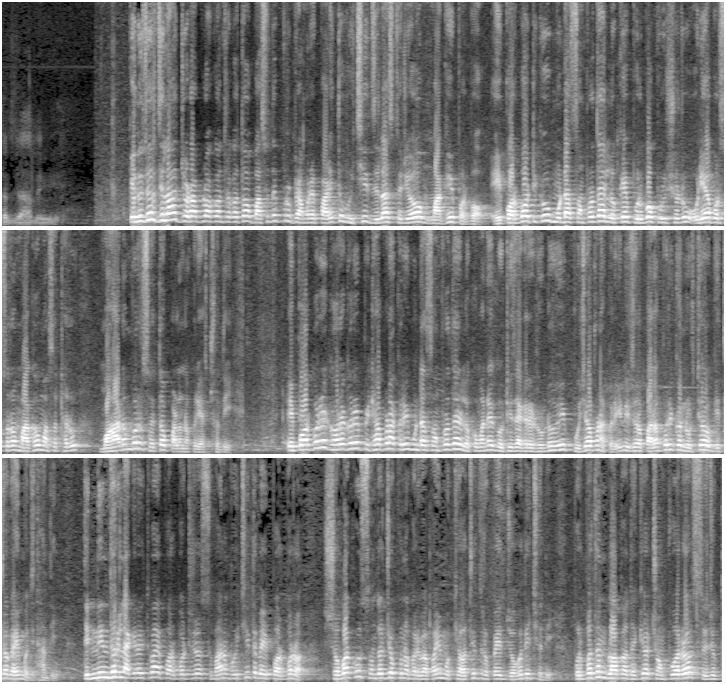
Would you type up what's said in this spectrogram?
ସାର୍ ଯାହାହେଲେ ବି কেন্দুঝর জেলা জোড়া ব্লক অন্তর্গত বাসুদেবপুর গ্রামে পাড়িত হয়েছে জেলাস্তরীয় মাঘে পর্ব এই পর্বটি মুন্ডা সম্প্রদায় লোকে পূর্বপুরুষর ওড়িয়া বর্ষর মাঘ মাস মহাড়ম্বর সহ পাাল করে আসছেন এই পর্বরে ঘরে ঘরে পিঠাপড়া করে মুন্ডা সম্প্রদায়ের লোক মানে গোটি জায়গায় রুণ্ড হয়ে পূজাপনা করে নিজের পারম্পরিক নৃত্য ও গীত গাই মজি থাকে তিন দিন ধরে লাগি রয়েছে এই পর্বটির শুভারম্ভ হয়েছে তবে এই পর্বর শোভাকে সৌন্দর্যপূর্ণ করা মুখ্য অতিথি রূপে যোগ দিয়েছেন পূর্বতন ব্লক অধ্যক্ষ চম্পুয়ার শ্রীযুক্ত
